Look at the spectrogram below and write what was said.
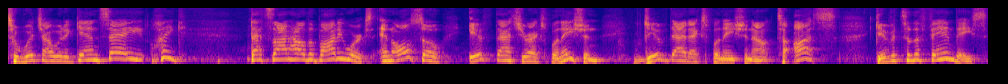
To which I would again say, like, that's not how the body works. And also, if that's your explanation, give that explanation out to us. Give it to the fan base.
